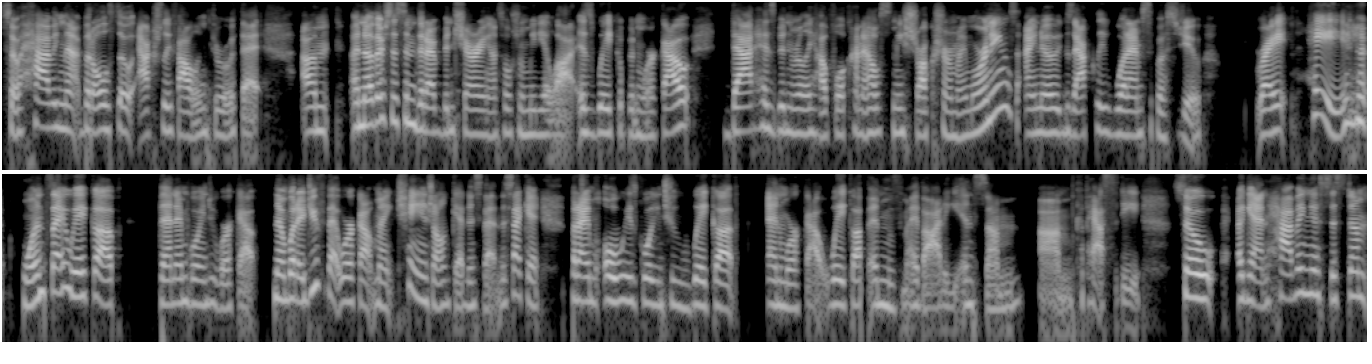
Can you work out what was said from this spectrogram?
So having that, but also actually following through with it. Um, another system that I've been sharing on social media a lot is wake up and work out. That has been really helpful. Kind of helps me structure my mornings. I know exactly what I'm supposed to do, right? Hey, once I wake up, then I'm going to work out. Now, what I do for that workout might change. I'll get into that in a second, but I'm always going to wake up and work out, wake up and move my body in some um, capacity. So, again, having a system,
